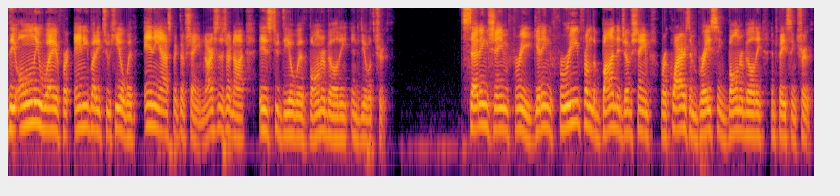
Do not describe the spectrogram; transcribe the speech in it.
The only way for anybody to heal with any aspect of shame, narcissist or not, is to deal with vulnerability and to deal with truth. Setting shame free, getting free from the bondage of shame requires embracing vulnerability and facing truth.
